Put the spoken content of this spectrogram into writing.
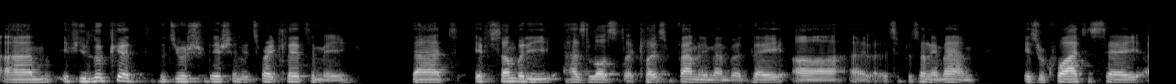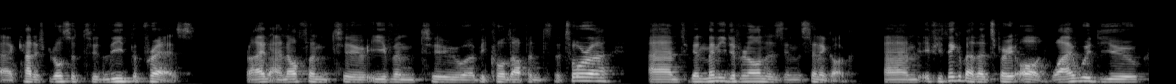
Um, if you look at the Jewish tradition, it's very clear to me that if somebody has lost a close family member, they are, uh, certainly a man, is required to say uh, Kaddish, but also to lead the prayers, right? And often to even to uh, be called up into the Torah and to get many different honors in the synagogue. And if you think about that, it's very odd. Why would you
